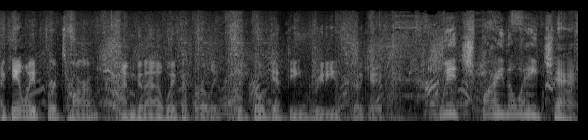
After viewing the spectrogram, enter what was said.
I can't wait for tomorrow. I'm gonna wake up early to go get the ingredients for the cake. Which, by the way, chat,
